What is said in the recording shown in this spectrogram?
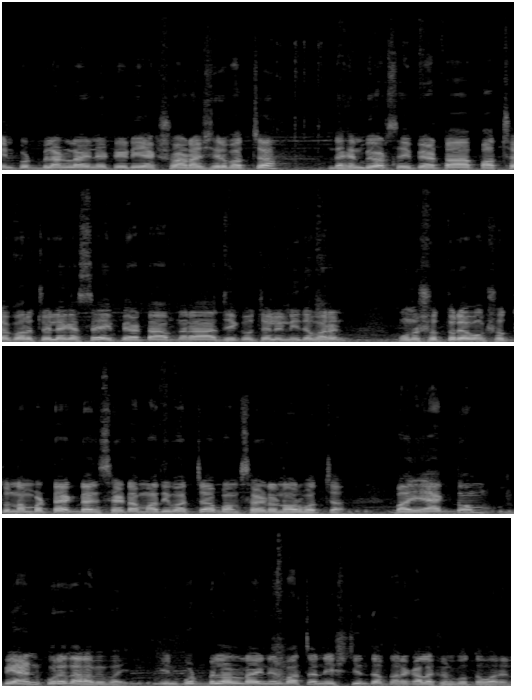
ইনপুট ব্লাড লাইনে টেডি একশো আঠাশের বাচ্চা। দেখেন বিয়ার্স এই পেয়ারটা পাঁচ, ছয় পরে চলে গেছে। এই পেয়ারটা আপনারা যে কেউ চাইলে নিতে পারেন। উনসত্তর এবং সত্তর নাম্বার ট্যাগ ডাইন সাইডটা মাদি বাচ্চা, বাম সাইডটা নর বাচ্চা। ভাই, একদম ব্যান্ড করে দাঁড়াবে ভাই। ইনপুট ব্লাড লাইনের বাচ্চা নিশ্চিন্তে আপনারা কালেকশন করতে পারেন।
